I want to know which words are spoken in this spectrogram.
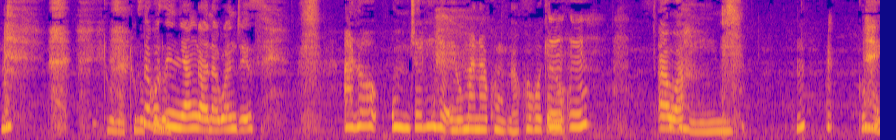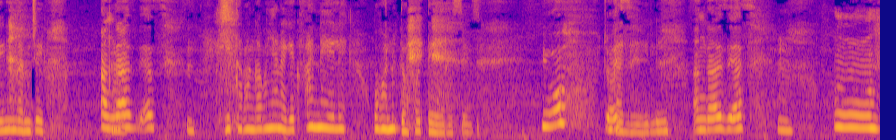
hmm? sekuzinyangana kwanjesi alo umtshelile eh, eumanakho ngakho koke awa. Hmm? Kungayini? Ungamtsheli? Angazi yazi hmm. ngicabanga abonyana ke kufanele ubone udorhotere sesi yho joyce. Angazi yazi. Mm,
